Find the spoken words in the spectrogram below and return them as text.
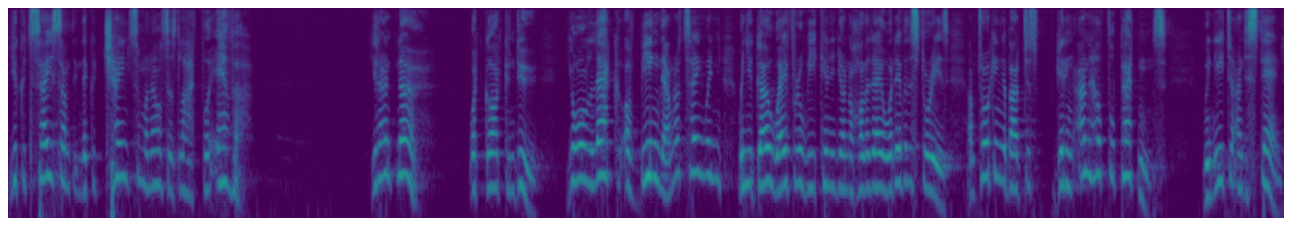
You could say something that could change someone else's life forever. You don't know what God can do. Your lack of being there. I'm not saying when, when you go away for a weekend and you're on a holiday or whatever the story is. I'm talking about just getting unhelpful patterns. We need to understand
